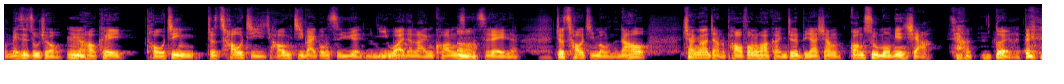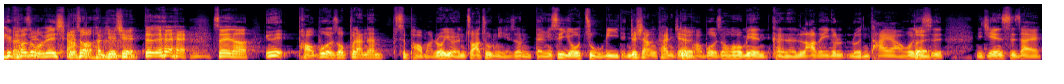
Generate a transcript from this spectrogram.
美式足球，嗯、然后可以投进就超级好像几百公尺远以外的篮筐什么之类的，嗯、就超级猛的。然后像刚刚讲的跑风的话，可能就是比较像光速蒙面侠这样。对对，光速蒙面侠，没错，很贴切。对对对，所以呢，因为跑步的时候不单单是跑嘛，如果有人抓住你的时候，你等于是有阻力的。你就想想看，你今天跑步的时候，后面可能拉着一个轮胎啊，或者是你今天是在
